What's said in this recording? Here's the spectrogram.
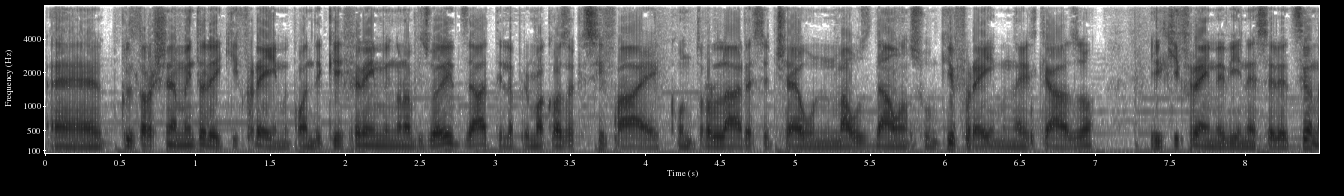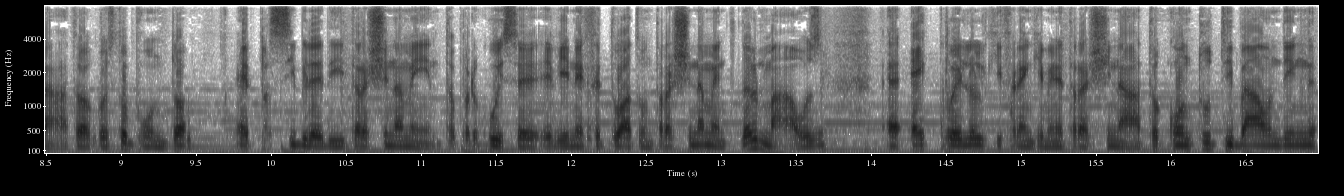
eh, il trascinamento dei keyframe. Quando i keyframe vengono visualizzati, la prima cosa che si fa è controllare se c'è un mouse down su un keyframe. Nel caso il keyframe viene selezionato, a questo punto è passibile di trascinamento, per cui se viene effettuato un trascinamento del mouse, eh, è quello il keyframe che viene trascinato con tutti i bounding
